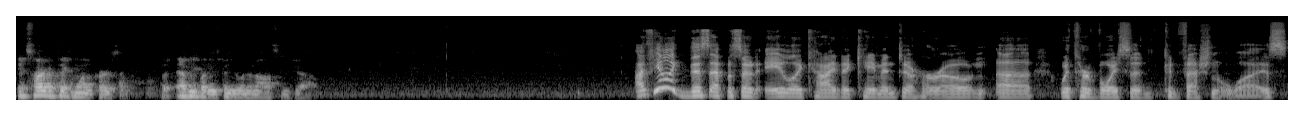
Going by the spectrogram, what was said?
It's hard to pick one person, but everybody's been doing an awesome job. I feel like this episode, Ayla kind of came into her own uh, with her voice and confessional wise.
